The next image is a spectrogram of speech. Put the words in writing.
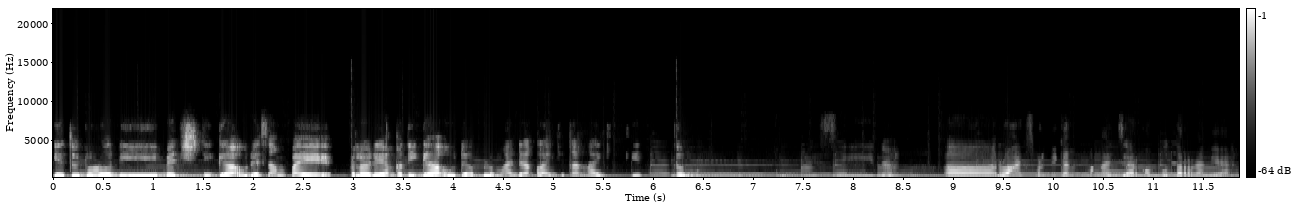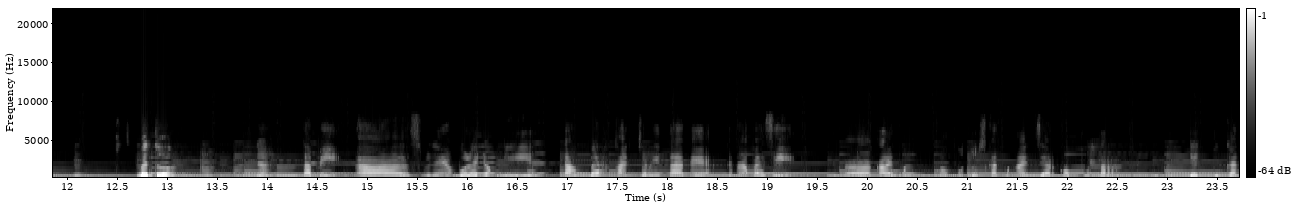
itu dulu di batch 3 udah sampai periode yang ketiga udah belum ada kelanjutan lagi gitu. See. Nah, uh, ruang expert ini kan mengajar komputer kan ya? Betul. Nah, tapi uh, sebenarnya boleh dong ditambahkan cerita kayak kenapa sih uh, kalian memutuskan mengajar komputer dan bukan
